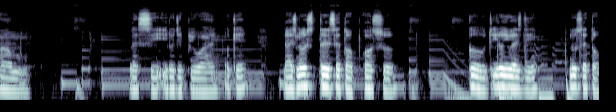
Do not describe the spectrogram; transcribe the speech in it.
Um, let's see Euro JPY. Okay, there is no trade setup also. Gold Euro USD, no setup.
